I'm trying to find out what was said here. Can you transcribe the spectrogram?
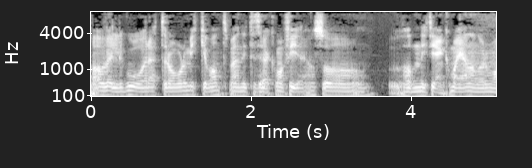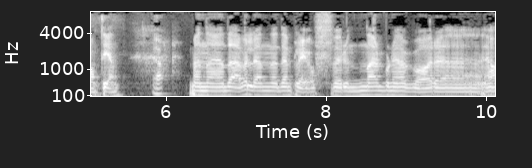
det var veldig gode år etter hvor de ikke vant, med 93,4. Og så hadde de 91,1 når de vant igjen. Ja. Men uh, det er vel den, den playoff-runden der hvor jeg var uh, ja,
